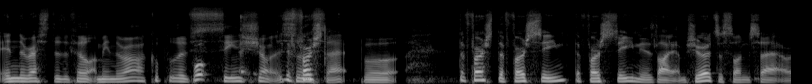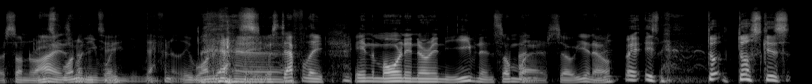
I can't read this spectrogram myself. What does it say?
in the rest of the film. I mean, there are a couple of Well, scenes uh, shot at the first- sunset, but the first the first scene the first scene is like I'm sure it's a sunset or a sunrise it's one when of the you, two. when you Definitely one of Yes, the it's definitely in the morning or in the evening somewhere. so you know, Wait, is du- dusk is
